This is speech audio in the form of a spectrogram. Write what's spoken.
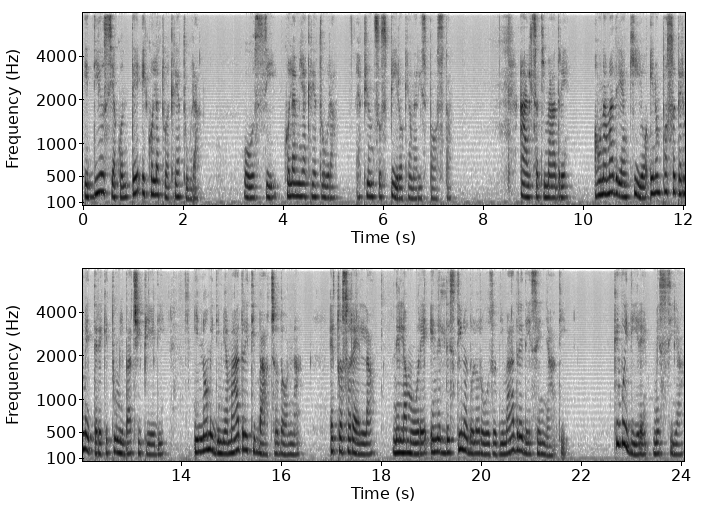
e Dio sia con te e con la tua creatura. Oh sì, con la mia creatura è più un sospiro che una risposta. Alzati, madre. Ho una madre anch'io e non posso permettere che tu mi baci i piedi. In nome di mia madre ti bacio, donna. È tua sorella, nell'amore e nel destino doloroso di madre dei segnati. Che vuoi dire, Messia?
